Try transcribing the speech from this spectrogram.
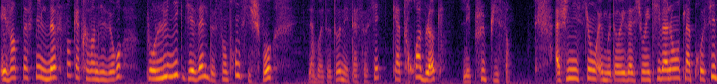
et 29 990 euros pour l'unique diesel de 136 chevaux. La boîte auto n'est associée qu'à trois blocs les plus puissants. À finition et motorisation équivalente, la Procide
